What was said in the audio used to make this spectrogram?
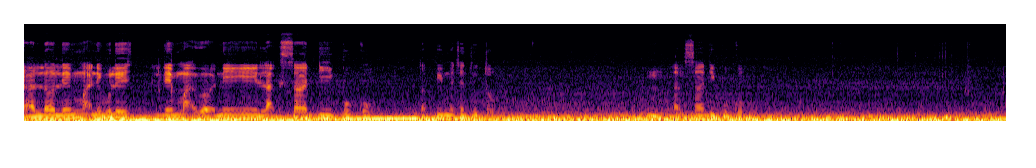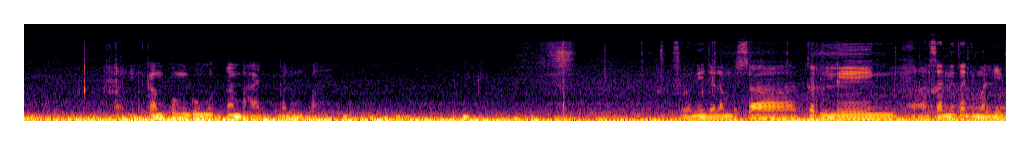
Kalau lemak ni boleh lemak kot Ni laksa di pokok Tapi macam tutup. Hmm, laksa di pokok. Ni Kampung Gumut Tambahan Kalumpang So ni jalan besar Kerling uh, Sana Tanjung Malim.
